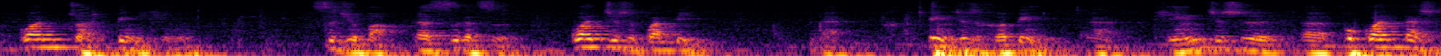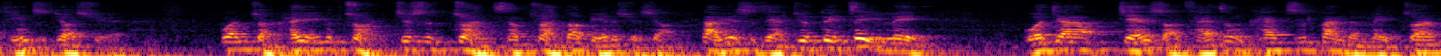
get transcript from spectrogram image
“官转并停”，四句话，呃，四个字，“关”就是关闭，哎，“并”就是合并，哎，“停”就是呃不关，但是停止教学，“官转”还有一个“转”，就是转成转到别的学校，大约是这样，就对这一类国家减少财政开支办的美专。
